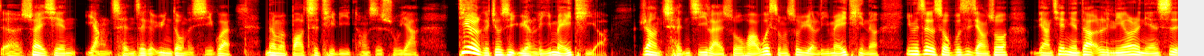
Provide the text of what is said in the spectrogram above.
呃率先养成这个运动的习惯，那么保持体力，同时舒压。第二个就是远离媒体啊。让成绩来说话。为什么说远离媒体呢？因为这个时候不是讲说两千年到二零零二年是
